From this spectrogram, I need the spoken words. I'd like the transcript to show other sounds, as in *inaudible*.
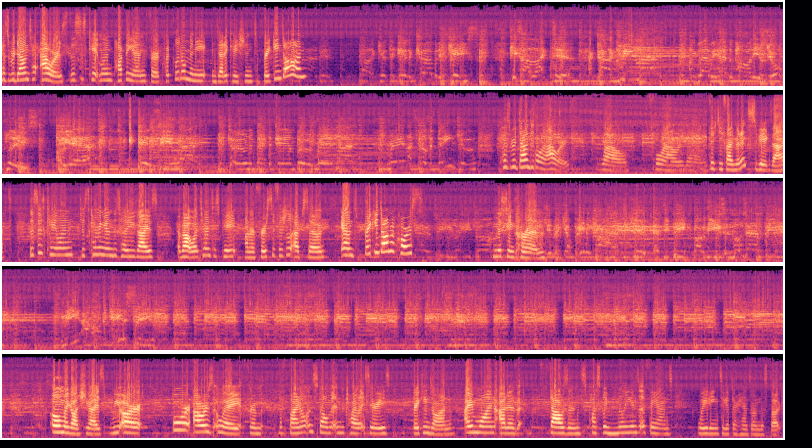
Because we're down to hours, this is Caitlin popping in for a quick little mini in dedication to Breaking Dawn. kept it in case, case I liked it. I got a green light. Glad we had the party at your place. Oh yeah, it didn't feel right. Turning back to amber, red light. Red light smells of danger. Because we're down to four hours. Well, four hours and 55 minutes to be exact. This is Caitlin, just coming in to tell you guys about what to anticipate on our first official episode and Breaking Dawn, of course. Missing Street. Oh my gosh, you guys, we are four hours away from the final installment in the Twilight series, Breaking Dawn. I am one out of thousands, possibly millions of fans waiting to get their hands on this book.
